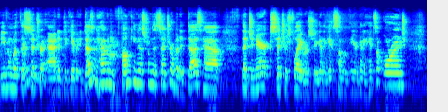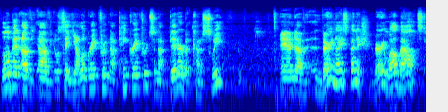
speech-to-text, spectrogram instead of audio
even with the Citra added to give it. It doesn't have any funkiness from the Citra, but it does have the generic citrus flavor. So you're going to get some, you're going to hit some orange, a little bit of, of, let's say yellow grapefruit, not pink grapefruit, so not bitter, but kind of sweet. And uh, very nice finish, very well balanced.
